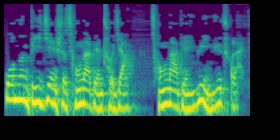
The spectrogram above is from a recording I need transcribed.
我们毕竟是从那边出家，从那边孕育出来的，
